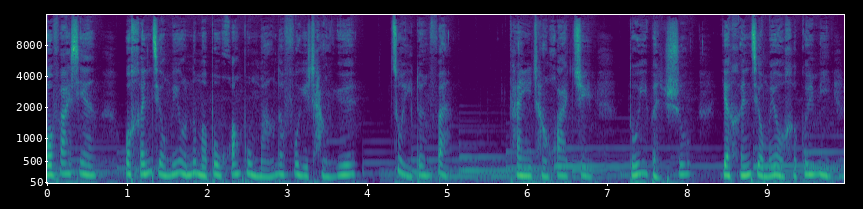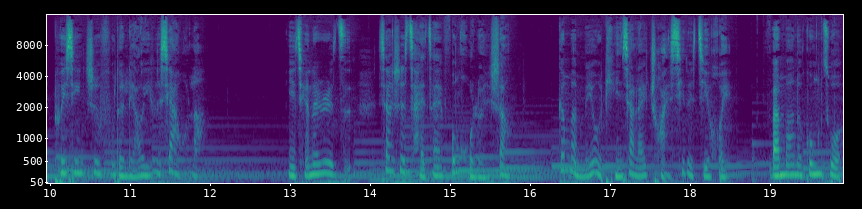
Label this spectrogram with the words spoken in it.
我发现我很久没有那么不慌不忙的赴一场约，做一顿饭，看一场话剧，读一本书。也很久没有和闺蜜推心置腹的聊一个下午了。以前的日子像是踩在风火轮上，根本没有停下来喘息的机会。繁忙的工作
